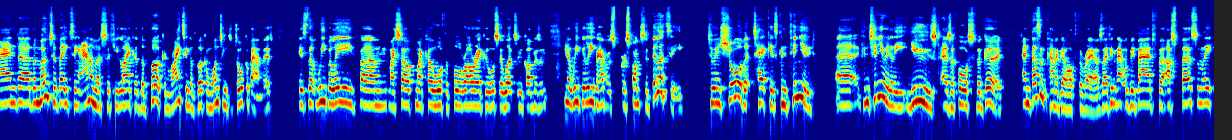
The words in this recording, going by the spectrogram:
And uh, the motivating animus, if you like, of the book and writing a book and wanting to talk about this is that we believe, um, myself, my co-author Paul Roehrig, who also works in Cognizant, you know, we believe we have a responsibility to ensure that tech is continued, uh, continually used as a force for good and doesn't kind of go off the rails. I think that would be bad for us personally,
